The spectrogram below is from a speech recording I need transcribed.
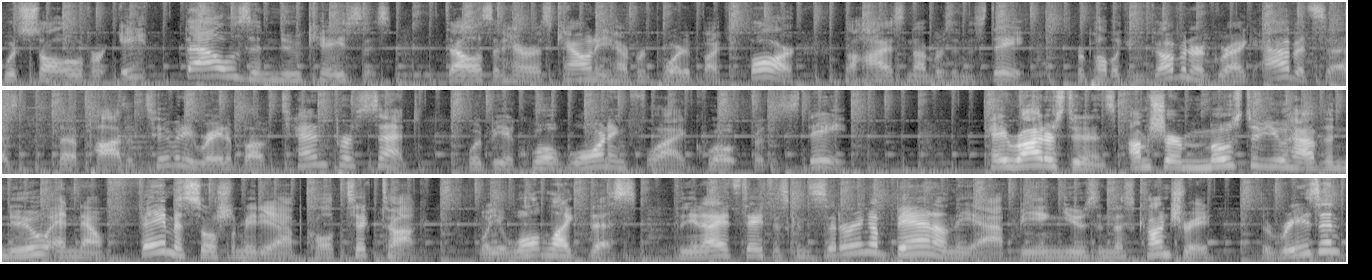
which saw over 8,000 new cases. Dallas and Harris County have reported by far the highest numbers in the state. Republican Governor Greg Abbott says that a positivity rate above 10% would be a quote warning flag quote for the state. Hey, Rider students, I'm sure most of you have the new and now famous social media app called TikTok. Well, you won't like this. The United States is considering a ban on the app being used in this country. The reason?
